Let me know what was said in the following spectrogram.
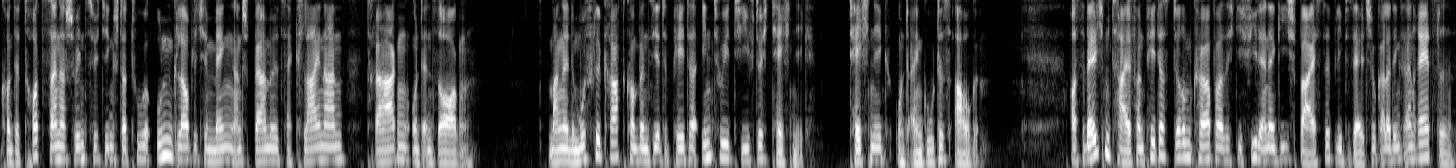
konnte trotz seiner schwindsüchtigen Statur unglaubliche Mengen an Sperrmüll zerkleinern, tragen und entsorgen. Mangelnde Muskelkraft kompensierte Peter intuitiv durch Technik. Technik und ein gutes Auge. Aus welchem Teil von Peters dürrem Körper sich die viele Energie speiste, blieb Seltschuk allerdings ein Rätsel.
